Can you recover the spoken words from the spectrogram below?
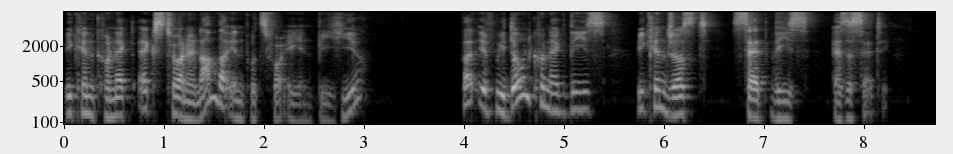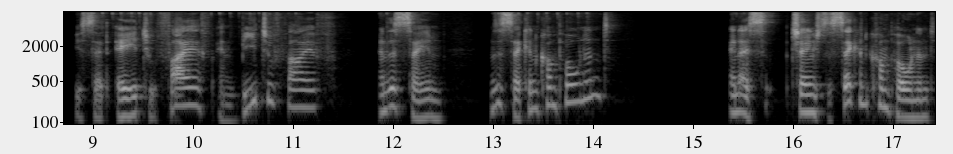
We can connect external number inputs for A and B here. But if we don't connect these, we can just set these as a setting. We set A to 5 and B to 5, and the same the second component and I change the second component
